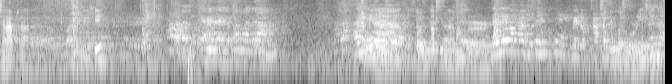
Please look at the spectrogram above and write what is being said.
sarap, sarap. Pilipin. Contact number. Dalawang absent niya eh. Pero kakalimutan original.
